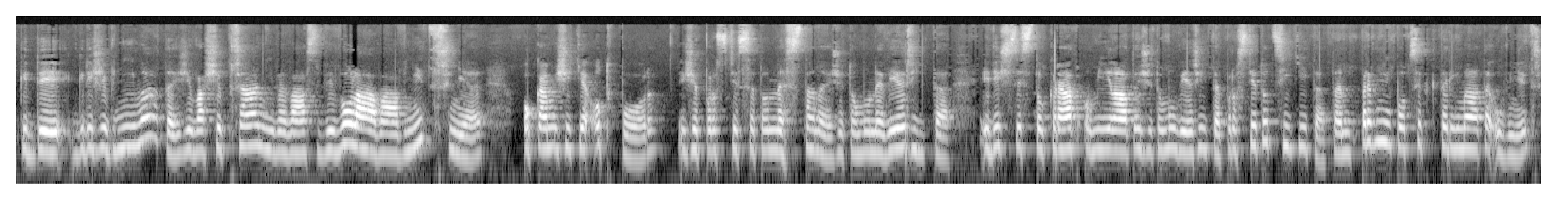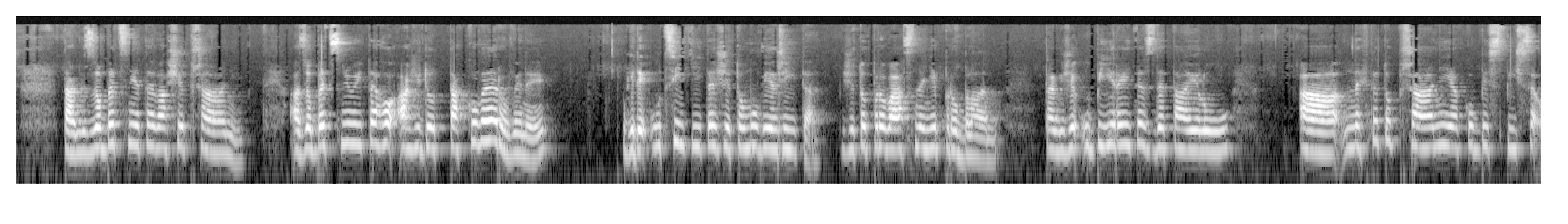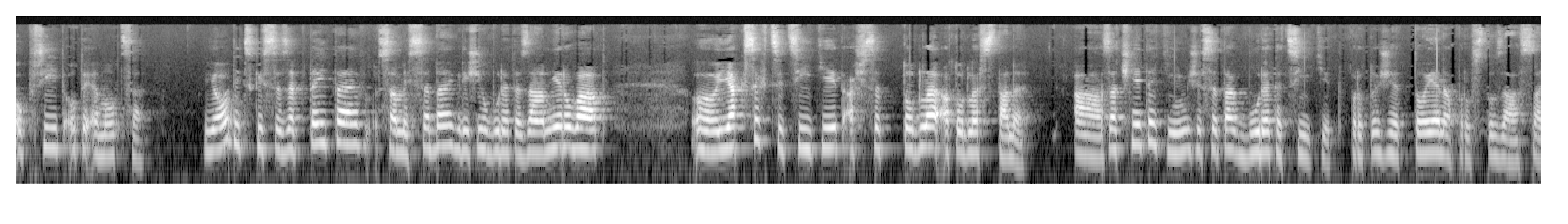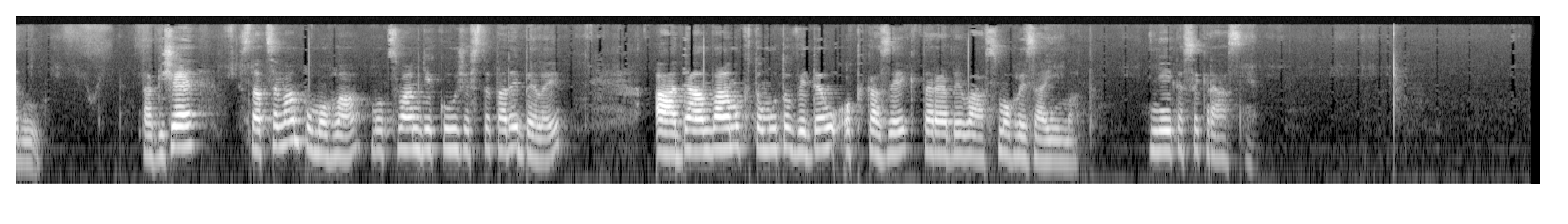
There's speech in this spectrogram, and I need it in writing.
kdy, když vnímáte, že vaše přání ve vás vyvolává vnitřně okamžitě odpor, že prostě se to nestane, že tomu nevěříte. I když si stokrát omíláte, že tomu věříte, prostě to cítíte. Ten první pocit, který máte uvnitř, tak zobecněte vaše přání. A zobecňujte ho až do takové roviny, kdy ucítíte, že tomu věříte, že to pro vás není problém. Takže ubírejte z detailů a nechte to přání jakoby spíš se opřít o ty emoce. Jo, vždycky se zeptejte sami sebe, když ho budete záměrovat, jak se chci cítit, až se tohle a tohle stane. A začněte tím, že se tak budete cítit, protože to je naprosto zásadní. Takže snad jsem vám pomohla, moc vám děkuji, že jste tady byli a dám vám k tomuto videu odkazy, které by vás mohly zajímat. Mějte se krásně.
